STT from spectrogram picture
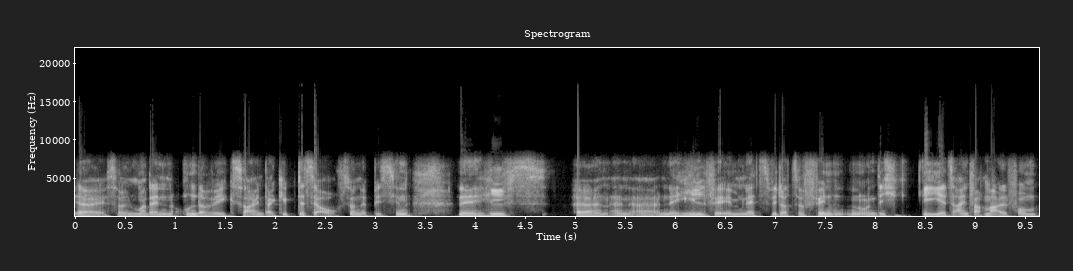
äh, soll man denn unterwegs sein. Da gibt es ja auch so ein bisschen eine Hilfs- eine Hilfe im Netz wieder zu finden. Und ich gehe jetzt einfach mal vom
